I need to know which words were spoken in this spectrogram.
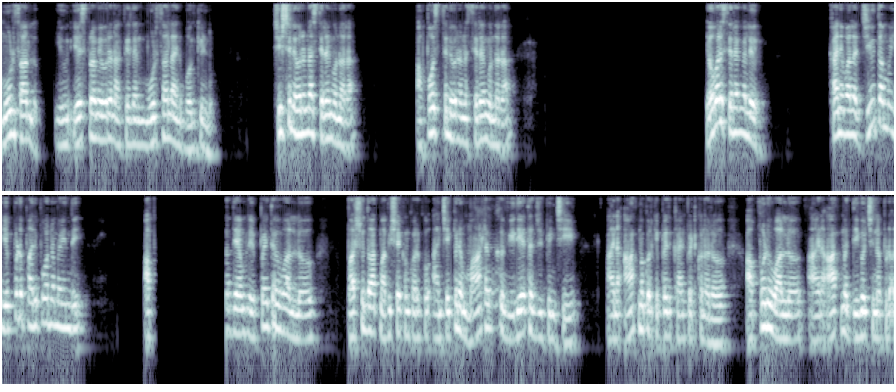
మూడు సార్లు. ఏసు ప్రభు ఎవరో నాకు తెలియదు మూడు సార్లు ఆయన బొంకిండు. శిష్యులు ఎవరైనా స్థిరంగా ఉన్నారా? అపోస్తులు ఎవరైనా స్థిరంగా ఉన్నారా? ఎవరు స్థిరంగా లేరు? కానీ వాళ్ళ జీవితం ఎప్పుడు పరిపూర్ణమైంది? అధ్యాయంలో ఎప్పుడైతే వాళ్ళు పరిశుద్ధాత్మ అభిషేకం కొరకు ఆయన చెప్పిన మాటకు విధేయత చూపించి ఆయన ఆత్మ కొరకు ఎప్పుడైతే కనిపెట్టుకున్నారో అప్పుడు వాళ్ళు ఆయన ఆత్మ దిగొచ్చినప్పుడు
